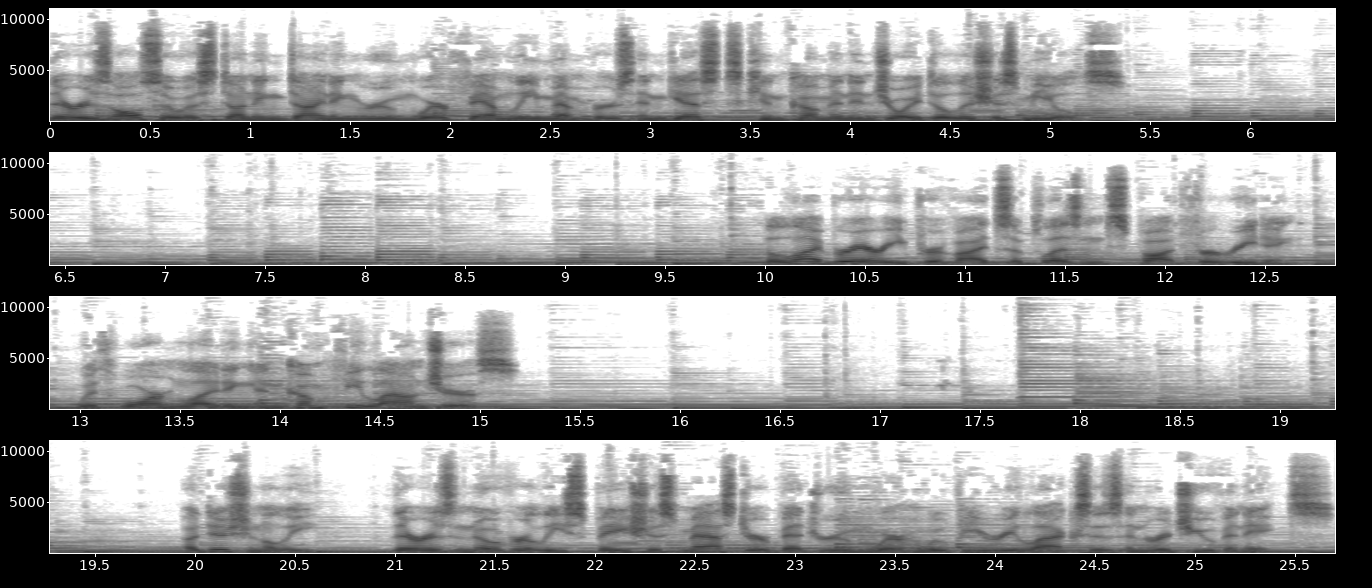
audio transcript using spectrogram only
There is also a stunning dining room where family members and guests can come and enjoy delicious meals. The library provides a pleasant spot for reading, with warm lighting and comfy loungers. Additionally, there is an overly spacious master bedroom where Whoopi relaxes and rejuvenates.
